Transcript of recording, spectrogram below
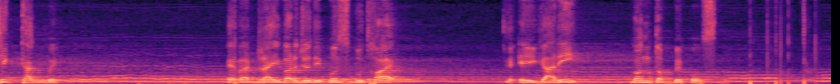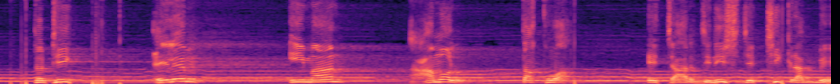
ঠিক থাকবে। এবার ড্রাইভার যদি মজবুত হয়, তো এই গাড়ি গন্তব্যে পৌঁছবে। তো ঠিক এলেম ইমান আমল, তাকওয়া, এই চার জিনিস যে ঠিক রাখবে,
